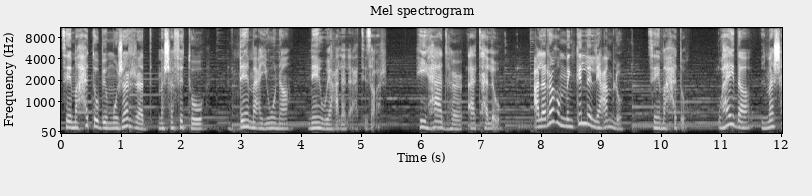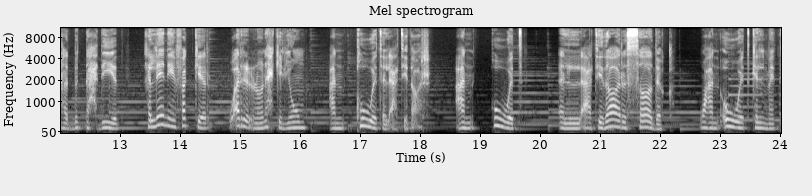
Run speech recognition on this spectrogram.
سامحته بمجرد ما شافته قدام عيونها ناوي على الاعتذار. He had her at hello. على الرغم من كل اللي عمله سامحته. وهيدا المشهد بالتحديد خلاني أفكر وقرر إنه نحكي اليوم عن قوة الاعتذار عن قوة الاعتذار الصادق وعن قوة كلمة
